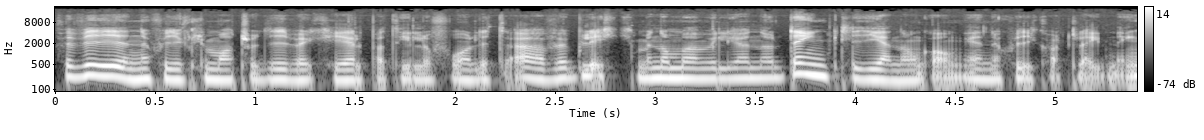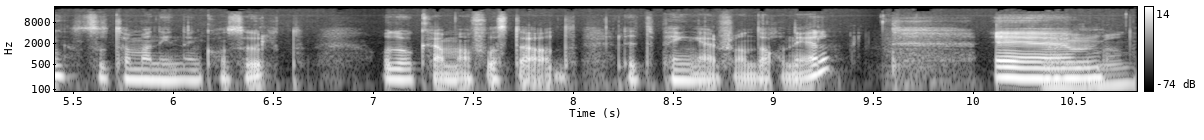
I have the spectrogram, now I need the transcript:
för vi energi och klimatrådgivare kan hjälpa till att få en lite överblick. Men om man vill göra en ordentlig genomgång energikartläggning så tar man in en konsult. och då kan man få stöd, lite pengar från Daniel. Eh, Jajamän.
